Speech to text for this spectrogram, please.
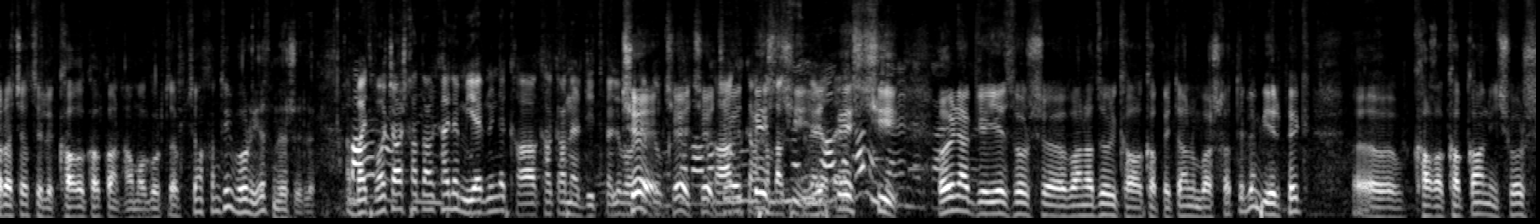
առաջացել է քաղաքական համագործակցության խնդիր, որը ես մերժել եմ։ բայց ոչ աշխատանքային է միևնույնն է քաղաքական էր դիտվելու, որտեղ դուք չէ, չէ, չէ, քաղաքական այդպես չի, այդպես չի։ Օրինակ ես որ Վանաձորի քաղաքապետանում աշխատել եմ, երբեք քաղաքական ինչ որ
